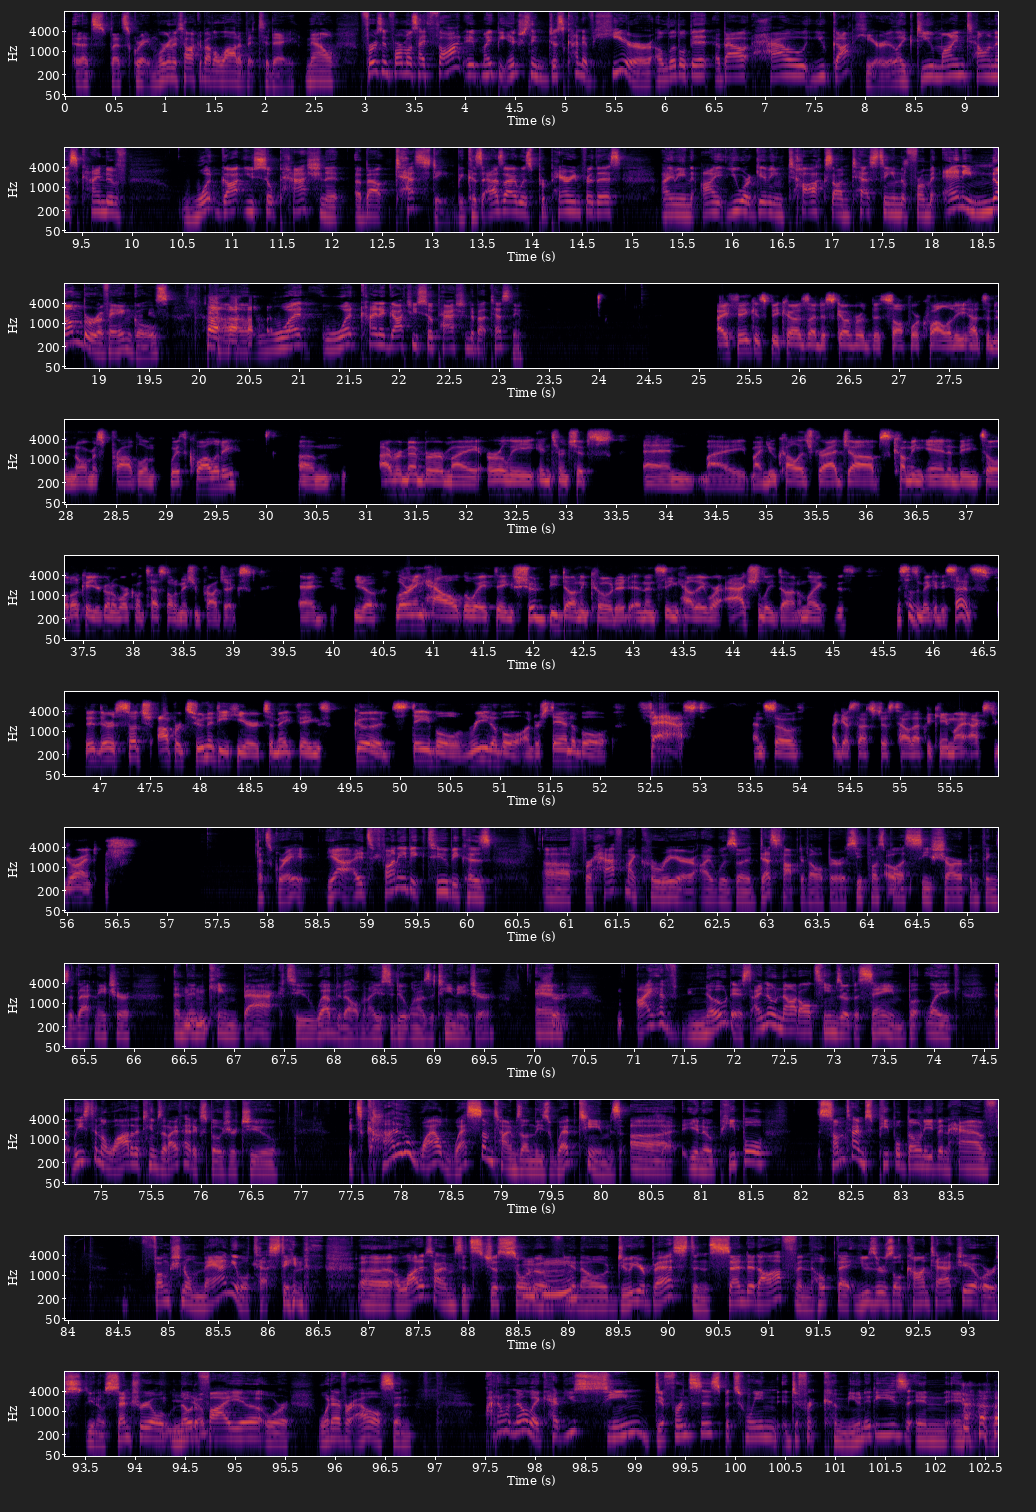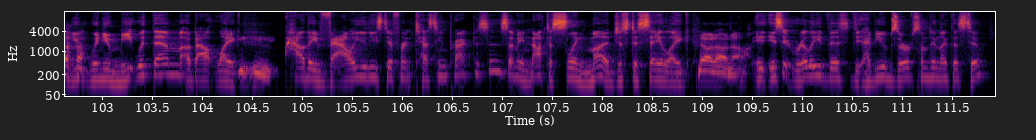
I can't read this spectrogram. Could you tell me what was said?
That's that's great. And we're going to talk about a lot of it today. Now, first and foremost, I thought it might be interesting to just kind of hear a little bit about how you got here. Like, do you mind telling us kind of what got you so passionate about testing? Because as I was preparing for this, I mean, I you are giving talks on testing from any number of angles. Uh, what what kind of got you so passionate about testing? I think it's because I discovered that software quality has an enormous problem with quality. Um, I remember my early internships and my my new college grad jobs coming in and being told, okay, you're going to work on test automation projects, and you know, learning how the way things should be done and coded, and then seeing how they were actually done. I'm like, this this doesn't make any sense. There's such opportunity here to make things good, stable, readable, understandable, fast, and so I guess that's just how that became my axe to grind. That's great. Yeah, it's funny be- too because uh, for half my career, I was a desktop developer, C++, oh. C Sharp, and things of that nature, and mm-hmm. then came back to web development. I used to do it when I was a teenager. And sure. I have noticed, I know not all teams are the same, but like, at least in a lot of the teams that I've had exposure to, it's kind of the wild west sometimes on these web teams. Uh, yeah. You know, people, sometimes people don't even have functional manual testing. Uh, a lot of times it's just sort mm-hmm. of, you know, do your best and send it off and hope that users will contact you or, you know, Sentry will yep. notify you or whatever else. And I don't know, like, have you seen differences between different communities in, in when, you, when, you, meet with them about like mm-hmm. how they value these different testing practices? I mean, not to sling mud, just to say like, no, no, no. Is it really this? Have you observed something like this too?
